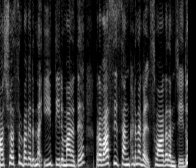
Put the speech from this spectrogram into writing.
ആശ്വാസം പകരുന്ന ഈ തീരുമാനത്തെ പ്രവാസി സംഘടനകൾ സ്വാഗതം ചെയ്തു.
